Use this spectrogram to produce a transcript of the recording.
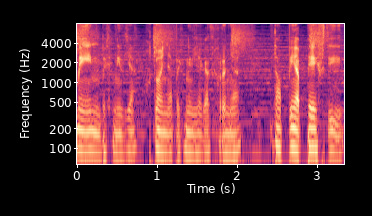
main παιχνίδια, 8-9 παιχνίδια κάθε χρονιά, τα οποία πέφτει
